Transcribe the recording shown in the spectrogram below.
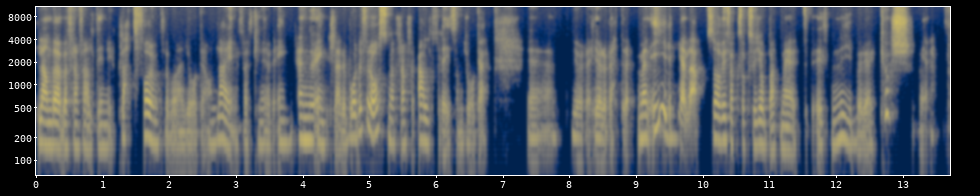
landa över framförallt i en ny plattform för vår yoga online för att kunna göra det en, ännu enklare, både för oss men framför allt för dig som yogar eh, göra det, gör det bättre. Men i det mm. hela så har vi faktiskt också jobbat med ett, ett nybörjarkurs mer. Ja.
